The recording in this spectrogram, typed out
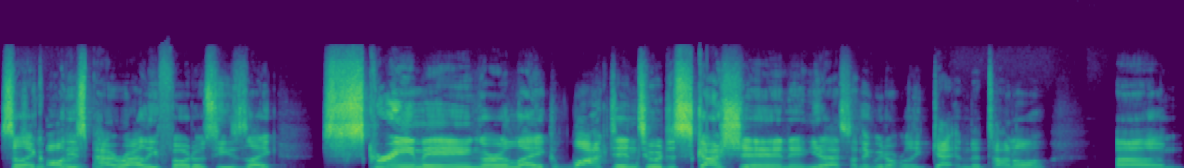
so That's like all point. these pat riley photos he's like screaming or like locked into a discussion and you know that's something we don't really get in the tunnel um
